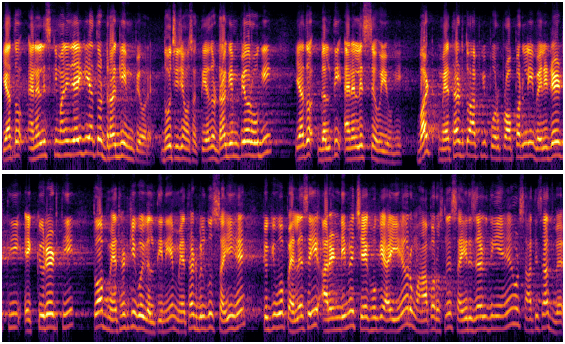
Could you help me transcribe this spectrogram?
या तो एनालिस्ट की मानी जाएगी या तो ड्रग ही इम्प्योर है। दो चीज़ें हो सकती है। तो ड्रग इम्प्योर होगी या तो गलती एनालिस्ट से हुई होगी। बट मेथड तो आपकी प्रॉपरली वैलिडेट थी एक्यूरेट थी तो अब मेथड की कोई गलती नहीं है। मेथड बिल्कुल सही है, क्योंकि वो पहले से ही आर में चेक होके आई है और वहाँ पर उसने सही रिज़ल्ट दिए हैं और साथ ही साथ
